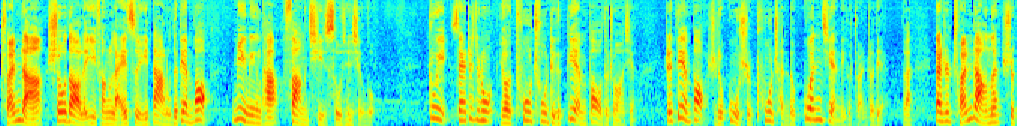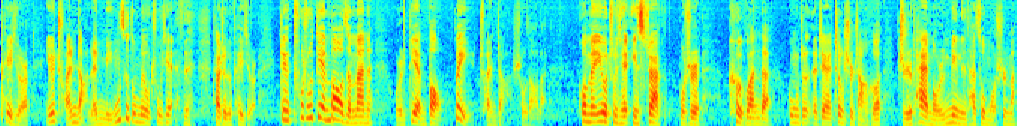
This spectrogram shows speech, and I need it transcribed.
船长收到了一封来自于大陆的电报，命令他放弃搜寻行动。注意，在这句中要突出这个电报的重要性。这电报是这故事铺陈的关键的一个转折点，对吧？但是船长呢是配角，因为船长连名字都没有出现，他是个配角。这突出电报怎么办呢？我说电报被船长收到了，后面又出现 instruct，不是客观的公正呃这正式场合指派某人命令他做某事吗？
